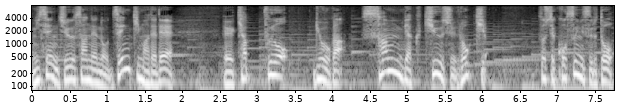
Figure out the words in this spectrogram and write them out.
2013年の前期までで、えーキャップの量が396キロ。そして個数にすると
